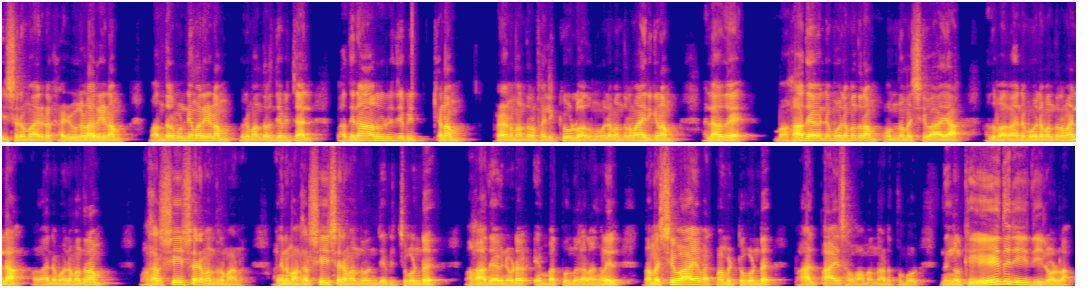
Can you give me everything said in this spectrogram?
ഈശ്വരന്മാരുടെ കഴിവുകൾ അറിയണം മന്ത്രപുണ്യം അറിയണം. ഒരു മന്ത്രം ജപിച്ചാൽ പതിനാറ് ഒരു ജപിക്കണം. അപ്പോഴാണ് മന്ത്രം ഫലിക്കുകയുള്ളൂ അത് മൂലമന്ത്രമായിരിക്കണം. അല്ലാതെ മഹാദേവന്റെ മൂലമന്ത്രം ഓം നമ ശിവായ. അത് ഭഗവാന്റെ മൂലമന്ത്രമല്ല. ഭഗവാന്റെ മൂലമന്ത്രം മഹർഷീശ്വര മന്ത്രമാണ്. അങ്ങനെ മഹർഷീശ്വര മന്ത്രം ജപിച്ചുകൊണ്ട് മഹാദേവനോട് എൺപത്തൊന്ന് കളങ്ങളിൽ നമശിവായ പത്മം ഇട്ടുകൊണ്ട് പാൽപ്പായസ ഹോമം നടത്തുമ്പോൾ നിങ്ങൾക്ക് ഏത് രീതിയിലുള്ള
